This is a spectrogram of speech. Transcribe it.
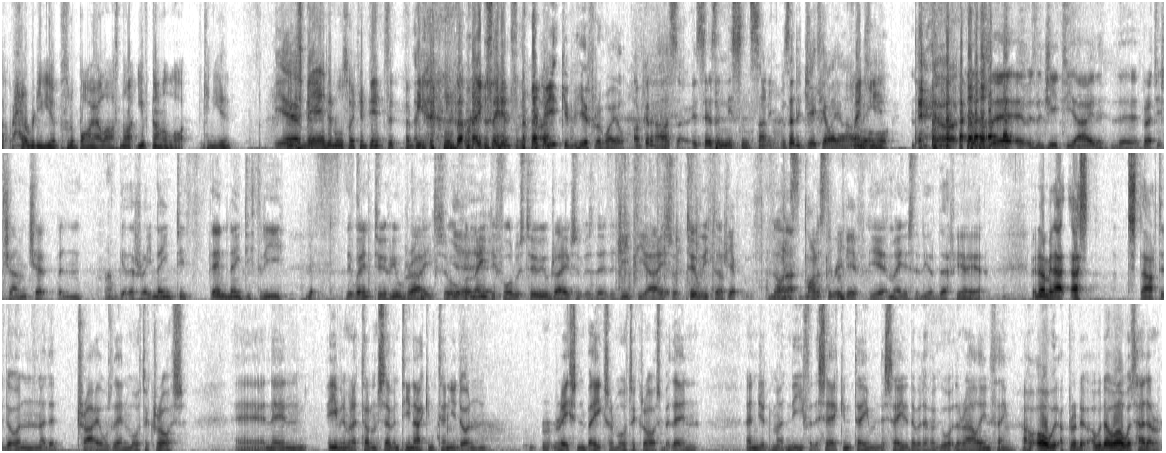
how ready your sort of bio last night? You've done a lot. Can you Yeah, expand and also condense it a bit? Does that make sense? could be could be here for a while. I've got to ask though. It says a Nissan Sunny. Was that a GTIR? Thank or? you. no, it was the it was the GTI, the, the British Championship, and I'll get this right. Ninety end ninety three. Yep. They went two wheel drive. So Yeah. for ninety four was two wheel drive. So it was the, the GTI. So two litre. Yep. No, minus, that- minus the rear diff. Yeah, minus the rear diff. Yeah, yeah. But no, I mean, I started on. I did trials, then motocross, uh, and then even when I turned seventeen, I continued on r- racing bikes or motocross. But then injured my knee for the second time and decided I would have a go at the rallying thing. I always, I, produ- I would have always had a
